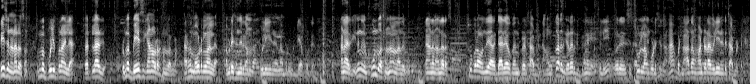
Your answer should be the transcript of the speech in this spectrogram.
டீசெண்டான ரசம். ரொம்ப புளிப்புலாம் இல்லை. சட்டிலாக இருக்குது ரொம்ப பேசிக்கான ஒரு ரசம் சொல்லலாம் ரசம் பவுடர்லாம் இல்லை அப்படியே செஞ்சுருக்காங்க புளி இதெல்லாம் போட்டு குட்டியாக போட்டு நல்லா இருக்குது இன்னும் கொஞ்சம் பூண்டு வாசம் தான் நல்லா இருக்கும் நல்ல நல்ல ரசம் சூப்பராக வந்து ஜாலியாக உட்காந்து பிளேட் சாப்பிட்ருக்காங்க உட்காரதுக்கு இடம் இருக்குது பின்னாடி ஆக்சுவலி ஒரு ஸ்டூல்லாம் போட்டு வச்சிருக்காங்க பட் நான் தான் வாண்டடாக வெளியே நின்று சாப்பிட்டுருக்கேன்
